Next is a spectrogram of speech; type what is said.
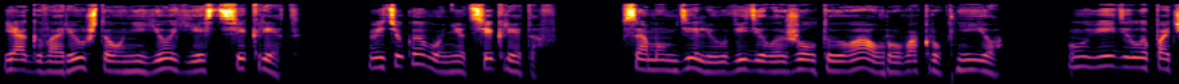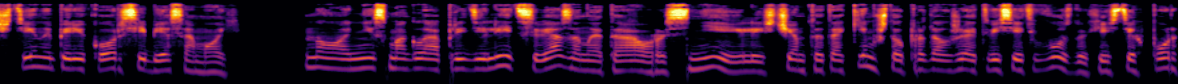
Я говорю, что у нее есть секрет. Ведь у кого нет секретов? В самом деле увидела желтую ауру вокруг нее. Увидела почти наперекор себе самой но не смогла определить, связана эта аура с ней или с чем-то таким, что продолжает висеть в воздухе с тех пор,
